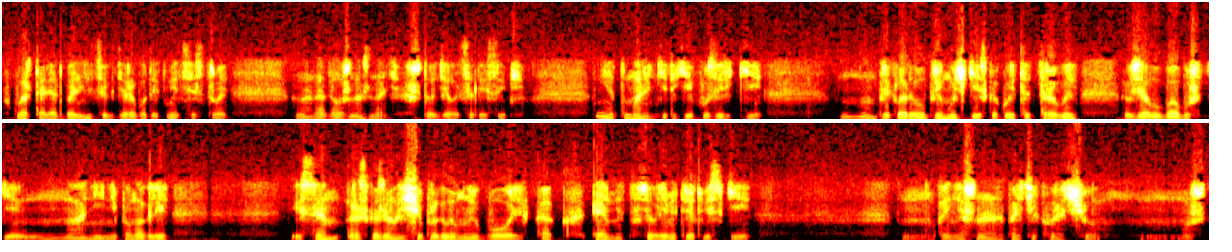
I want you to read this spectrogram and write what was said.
в квартале от больницы, где работает медсестрой. Она должна знать, что делать с этой сыпью. Нет, маленькие такие пузырьки. Он прикладывал примочки из какой-то травы, взял у бабушки, но они не помогли. И Сэм рассказал еще про головную боль, как Эммет все время трет виски. «Ну, конечно, надо пойти к врачу. Может,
